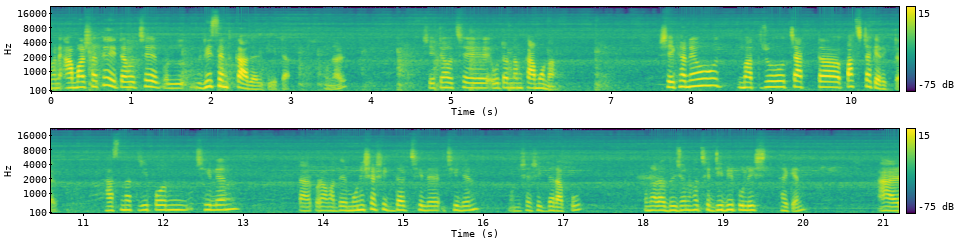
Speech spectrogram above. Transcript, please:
মানে আমার সাথে এটা হচ্ছে রিসেন্ট কাজ আর কি এটা ওনার সেটা হচ্ছে ওটার নাম কামনা। সেখানেও মাত্র চারটা, পাঁচটা ক্যারেক্টার। হাসনাত রিপন ছিলেন, তারপর আমাদের মনীষা শিকদার ছিলে, ছিলেন, মনীষা শিকদার আপু। ওনারা দুজন হচ্ছে ডিবি পুলিশ থাকেন। আর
